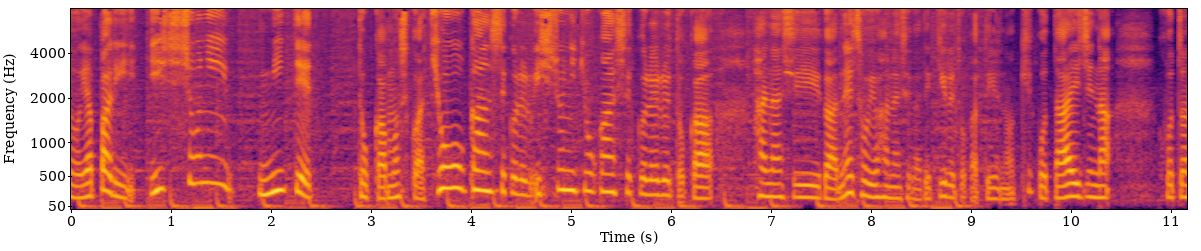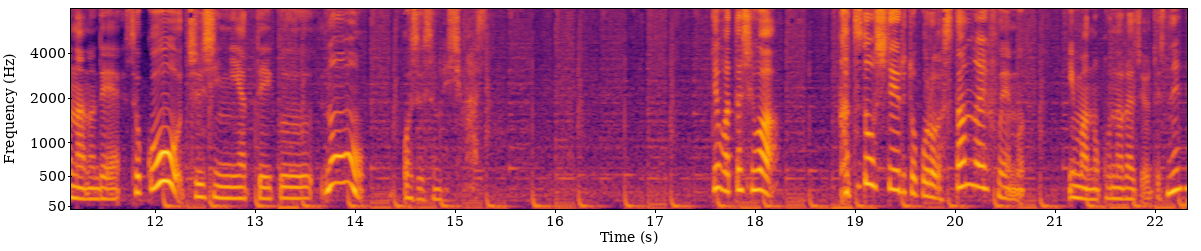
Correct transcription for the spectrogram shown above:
そうやっぱり一緒に見てとかもしくは共感してくれる一緒に共感してくれるとか話がねそういう話ができるとかっていうのは結構大事なことなのでそこを中心にやっていくのをおすすめします。で私は活動しているところがスタンド FM 今のこのラジオですね。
